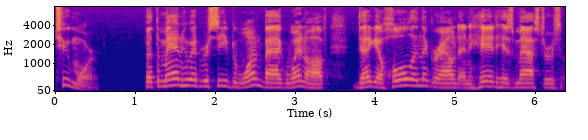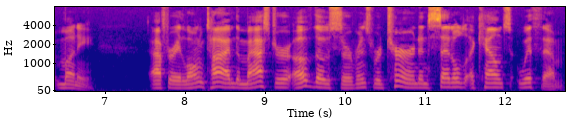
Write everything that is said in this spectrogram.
two more. But the man who had received one bag went off, dug a hole in the ground, and hid his master's money. After a long time, the master of those servants returned and settled accounts with them.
